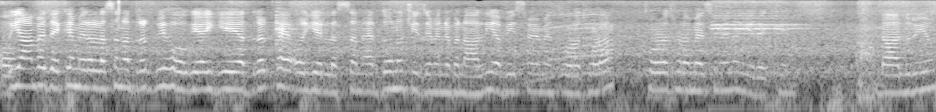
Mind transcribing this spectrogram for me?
और यहाँ पे देखें मेरा लहसन अदरक भी हो गया ये अदरक है और ये लहसन है। दोनों चीज़ें मैंने बना ली अभी इसमें मैं थोड़ा थोड़ा थोड़ा थोड़ा मैं इसमें ना ये देखें डाल रही हूँ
